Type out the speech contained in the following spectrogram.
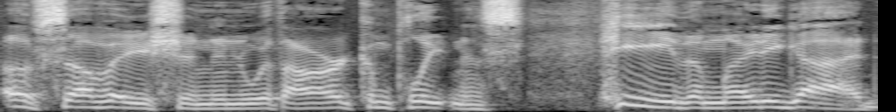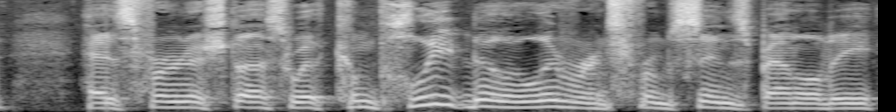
of salvation and with our completeness. He, the mighty God, has furnished us with complete deliverance from sin's penalty,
